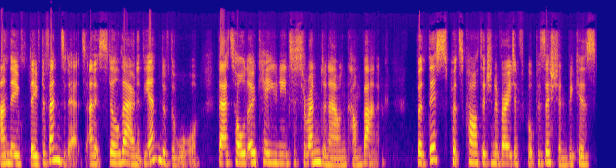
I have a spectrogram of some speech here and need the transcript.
and they've they've defended it, and it's still there. And at the end of the war, they're told, "Okay, you need to surrender now and come back." But this puts Carthage in a very difficult position because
